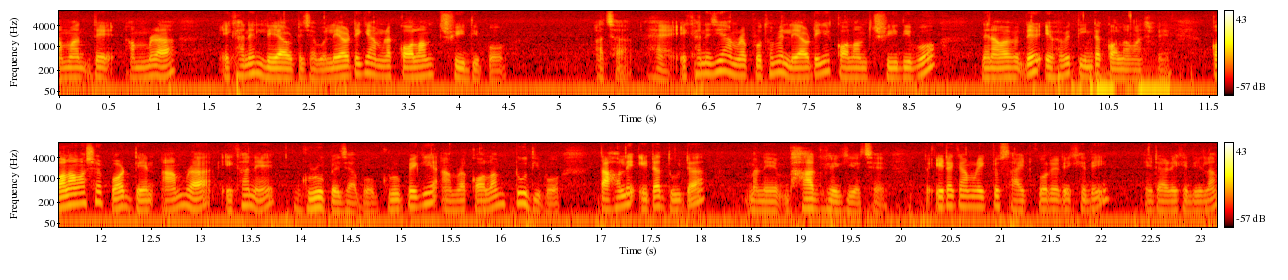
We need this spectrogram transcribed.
আমাদের, আমরা এখানে লেআউটে যাব। লেআউটে গিয়ে আমরা কলাম থ্রি দিব। আচ্ছা হ্যাঁ এখানে যে আমরা প্রথমে লেআউটে গিয়ে কলাম থ্রি দিব। দেন আমাদের এভাবে তিনটা কলাম আসবে। কলাম আসার পর দেন আমরা এখানে গ্রুপে যাব। গ্রুপে গিয়ে আমরা কলাম টু দিব। তাহলে এটা দুইটা মানে ভাগ হয়ে গিয়েছে। তো এটাকে আমরা একটু সাইড করে রেখে দিই। এটা রেখে দিলাম।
